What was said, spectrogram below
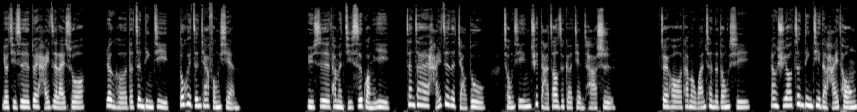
尤其是对孩子来说，任何的镇定剂都会增加风险。于是，他们集思广益，站在孩子的角度，重新去打造这个检查室。最后，他们完成的东西，让需要镇定剂的孩童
